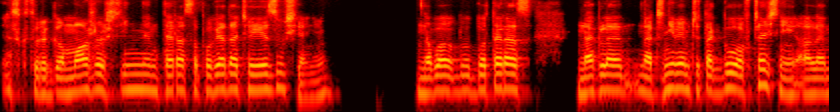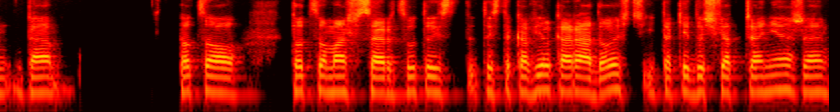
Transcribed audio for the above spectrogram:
z którego możesz innym teraz opowiadać o Jezusie, nie? No bo, bo, bo teraz nagle, znaczy nie wiem, czy tak było wcześniej, ale ta, to, co, to, co masz w sercu, to jest, to jest taka wielka radość i takie doświadczenie, że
